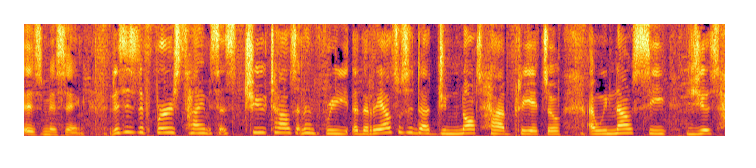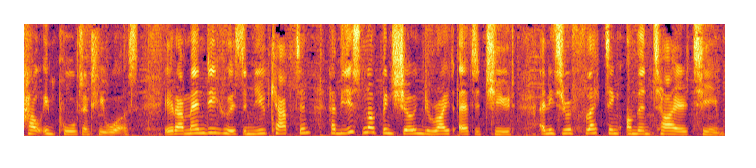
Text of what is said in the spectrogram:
is missing. This is the first time since 2003 that the Real Sociedad do not have Prieto, and we now see just how important he was. Illarramendi, who is the new captain, have just not been showing the right attitude, and it's reflecting on the entire team.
